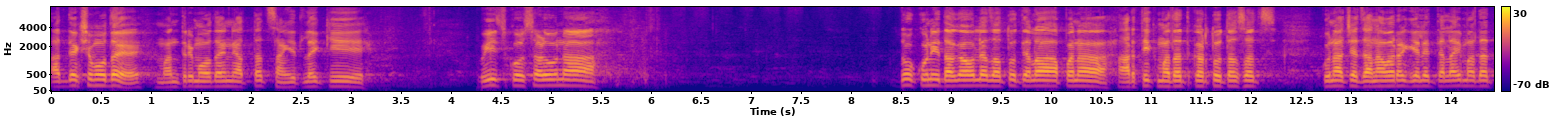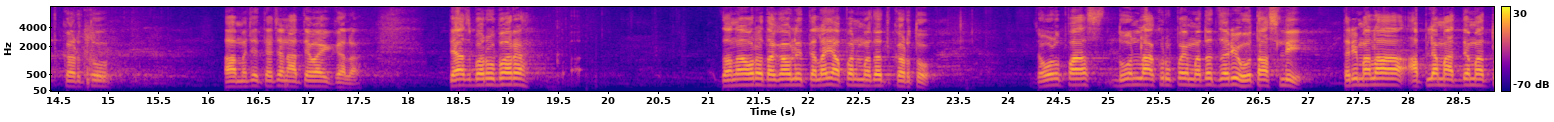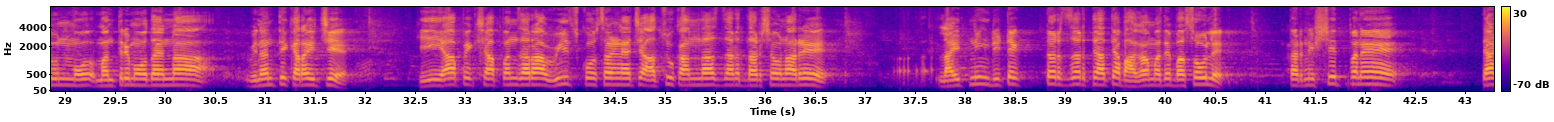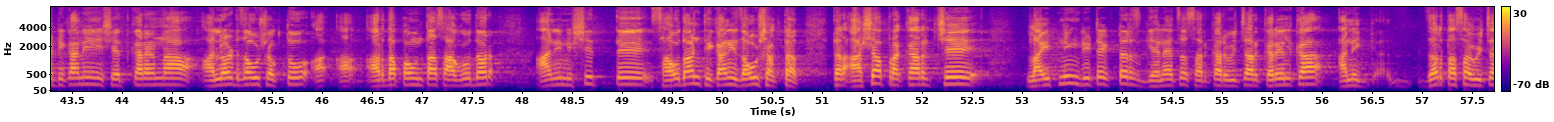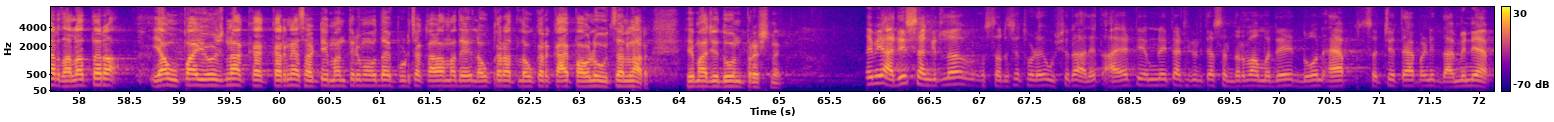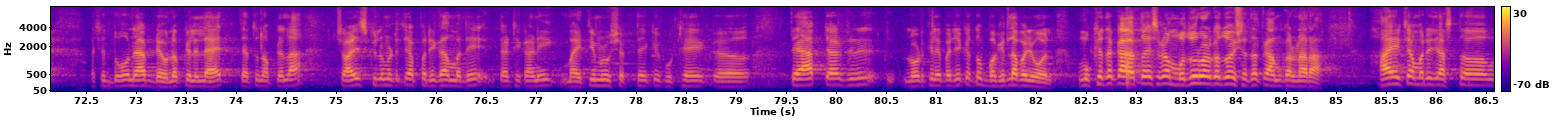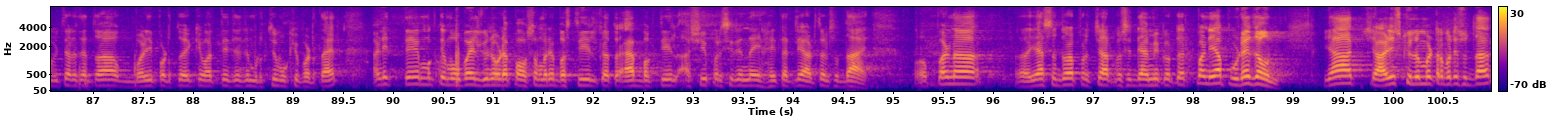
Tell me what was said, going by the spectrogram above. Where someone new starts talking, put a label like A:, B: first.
A: अध्यक्ष महोदय मंत्री महोदयांनी आत्ताच सांगितलं की वीज कोसळून जो कोणी दगावला जातो त्याला आपण आर्थिक मदत करतो तसंच कुणाचे जनावरं गेले त्यालाही मदत करतो. हा म्हणजे त्याच्या नातेवाईकाला. त्याचबरोबर जनावरं दगावले त्यालाही आपण मदत करतो. जवळपास दोन लाख रुपये मदत जरी होत असली तरी मला आपल्या माध्यमातून मो मंत्री महोदयांना विनंती करायची आहे की यापेक्षा आपण जरा वीज कोसळण्याचे अचूक अंदाज जर दर्शवणारे लाईटनिंग डिटेक्टर जर त्या त्या भागामध्ये बसवले तर निश्चितपणे त्या ठिकाणी शेतकऱ्यांना अलर्ट जाऊ शकतो अर्धा पाऊण तास अगोदर आणि निश्चित ते सावधान ठिकाणी जाऊ शकतात. तर अशा प्रकारचे लाईटनिंग डिटेक्टर्स घेण्याचा सरकार विचार करेल का? आणि जर तसा विचार झाला तर या उपाययोजना क करण्यासाठी मंत्री महोदय पुढच्या काळामध्ये लवकरात लवकर काय पावलं उचलणार हे माझे दोन प्रश्न
B: मी आधीच सांगितलं सरसे थोडे उशिरा आलेत. आय आय टी एमने त्या ठिकाणी त्या संदर्भामध्ये दोन ॲप सचेत ॲप आणि दामिनी ॲप असे दोन ॲप डेव्हलप केलेले आहेत. त्यातून आपल्याला चाळीस किलोमीटरच्या परिघामध्ये त्या ठिकाणी माहिती मिळू शकते की कुठे ते ॲप त्या ठिकाणी लोड केले पाहिजे की तो बघितला पाहिजे. म्हणून मुख्यतः काय होतं हे सगळं मजूर वर्ग जो आहे शेतात काम करणारा हा याच्यामध्ये जास्त विचार त्याचा बळी पडतो आहे किंवा ते त्याचे मृत्युमुखी पडत आहेत आणि ते मग ते मोबाईल घेऊन एवढ्या पावसामध्ये बसतील किंवा तो ॲप बघतील अशी परिस्थिती नाही हे त्यातली अडचणसुद्धा आहे. पण या सदोळा प्रचार प्रसिद्धी आम्ही करतोय. पण या पुढे जाऊन या चाळीस किलोमीटरमध्ये सुद्धा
